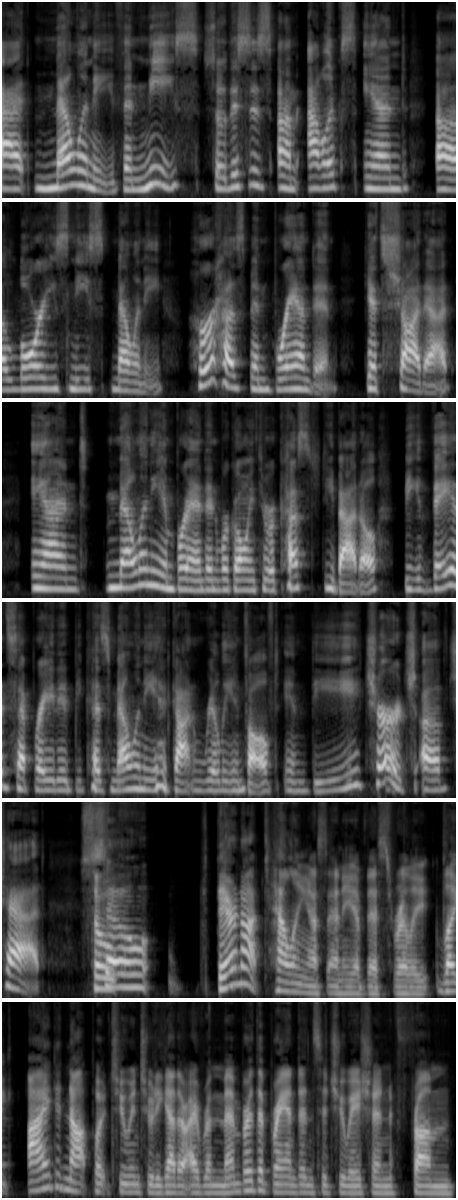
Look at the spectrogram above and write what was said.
at Melanie, the niece. So this is um, Alex and uh, Lori's niece, Melanie. Her husband, Brandon, gets shot at, and Melanie and Brandon were going through a custody battle. Be- They had separated because Melanie had gotten really involved in the church of Chad. so, so they're not telling us any of this really. Like I did not put two and two together. I remember the Brandon situation from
